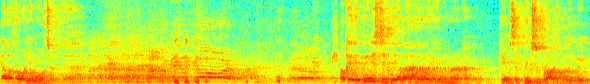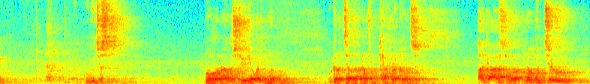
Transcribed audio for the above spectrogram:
California water, yeah. okay, the biggest hit we ever had over here in America came as a big surprise, believe me. We were just rolling around the studio in England. We got a telegram from Kapp Records. Hi guys, you're number two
